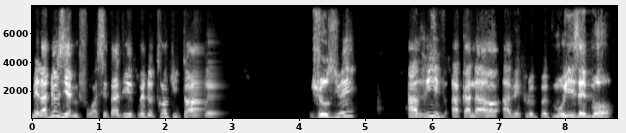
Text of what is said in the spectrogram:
Mais la deuxième fois, c'est-à-dire près de 38 ans après, Josué arrive à Canaan avec le peuple. Moïse est mort.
